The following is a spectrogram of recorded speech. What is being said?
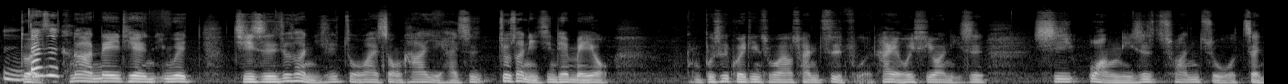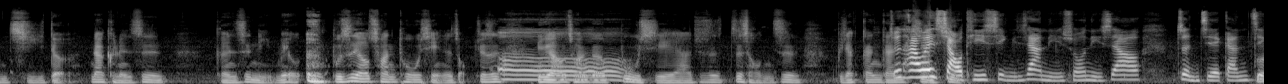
嗯，对，但是那那一天，因为其实就算你去做外送，他也还是，就算你今天没有，不是规定说要穿制服，他也会希望你是希望你是穿着整齐的，那可能是。可能是你没有，不是要穿拖鞋那种，就是嗯你要穿个布鞋啊，就是至少你是比较干干净净。就他会小提醒一下你说你是要整洁干净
